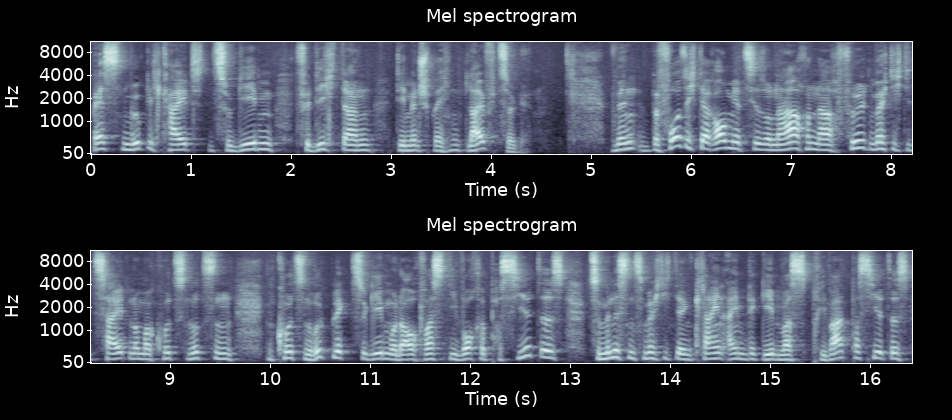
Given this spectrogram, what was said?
besten Möglichkeit zu geben, für dich dann dementsprechend live zu gehen. Wenn, bevor sich der Raum jetzt hier so nach und nach füllt, möchte ich die Zeit noch mal kurz nutzen, einen kurzen Rückblick zu geben oder auch was die Woche passiert ist. Zumindest möchte ich dir einen kleinen Einblick geben, was privat passiert ist.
